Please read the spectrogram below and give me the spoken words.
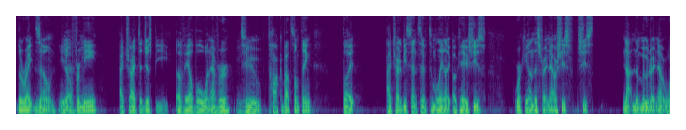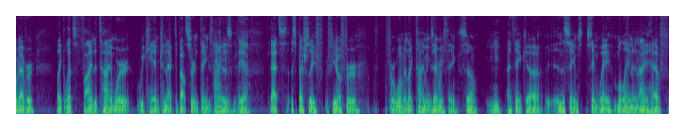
the right zone. You know, for me, I try to just be available whenever mm-hmm. to talk about something, but I try to be sensitive to Milena. Like, okay, she's working on this right now, or she's she's not in the mood right now, or whatever like let's find a time where we can connect about certain things timing, because yeah that's especially if, you know for for women like timing's everything so mm-hmm. i think uh in the same same way Milena and i have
